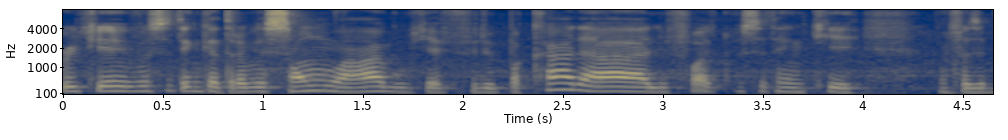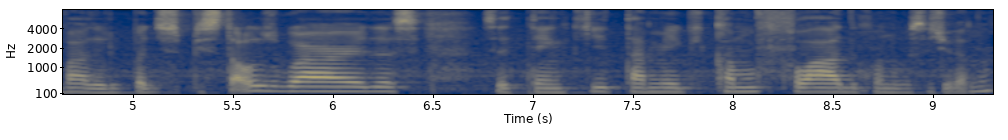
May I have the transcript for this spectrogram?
Porque você tem que atravessar um lago que é frio pra caralho, fora que você tem que não fazer barulho para despistar os guardas, você tem que estar tá meio que camuflado quando você estiver no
